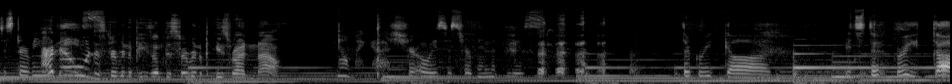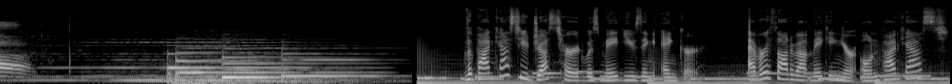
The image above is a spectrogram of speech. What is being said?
disturbing the peace. I know we're peace. disturbing the peace. I'm disturbing the peace right now. Oh my gosh, you're always disturbing the peace. the Greek god. It's the Greek god. The podcast you just heard was made using Anchor. Ever thought about making your own podcast?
